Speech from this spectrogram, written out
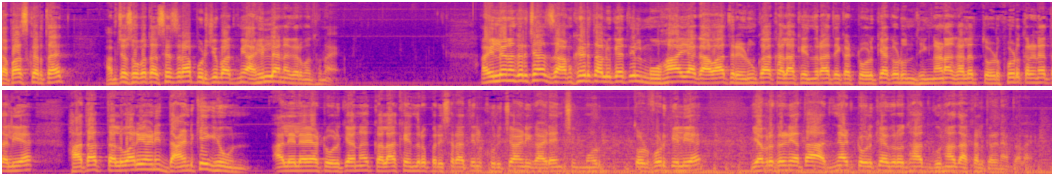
तपास करतायत. आमच्यासोबत असेच राहा. पुढची बातमी अहिल्यानगरमधून आहे. अहिल्यानगरच्या जामखेड तालुक्यातील मोहा या गावात रेणुका कला केंद्रात एका टोळक्याकडून धिंगाणा घालत तोडफोड करण्यात आली आहे. हातात तलवारी आणि दांडके घेऊन आलेल्या या टोळक्यानं कला केंद्र परिसरातील खुर्च्या आणि गाड्यांची मोड तोडफोड केली आहे. या प्रकरणी आता अज्ञात टोळक्याविरोधात गुन्हा दाखल करण्यात आला आहे.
